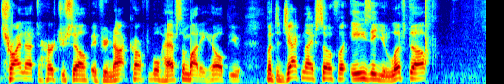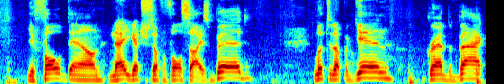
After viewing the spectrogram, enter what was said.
Try not to hurt yourself. If you're not comfortable, have somebody help you. But the jackknife sofa, easy. You lift up, you fold down. Now you got yourself a full-size bed. Lift it up again, grab the back,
